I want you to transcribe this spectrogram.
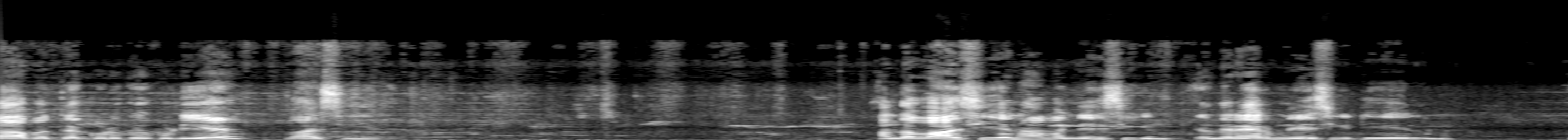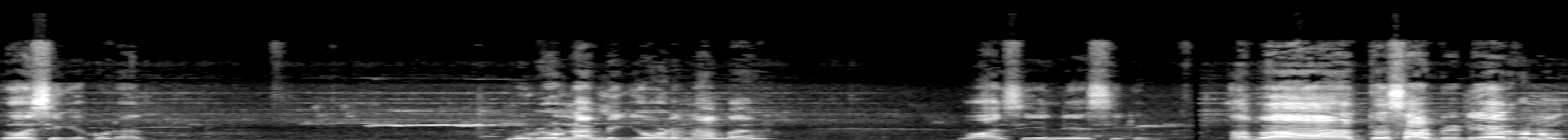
லாபத்தை கொடுக்கக்கூடிய வாசி இது. அந்த வாசியை நாம் நேசிக்கணும். எந்த நேரமும் நேசிக்கிட்டே இருக்கணும். யோசிக்கக்கூடாது முழு நம்பிக்கையோடு நாம் வாசியை நேசிக்கணும். அப்போ அத்தை சாப்பிட்டுட்டே இருக்கணும்.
